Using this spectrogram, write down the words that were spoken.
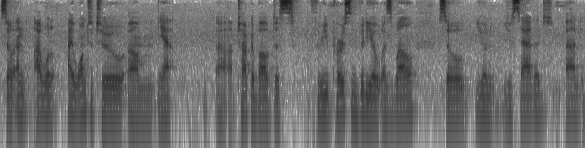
So, and I will, I wanted to, um, yeah, uh, talk about this three-person video as well so you you said it, and it,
